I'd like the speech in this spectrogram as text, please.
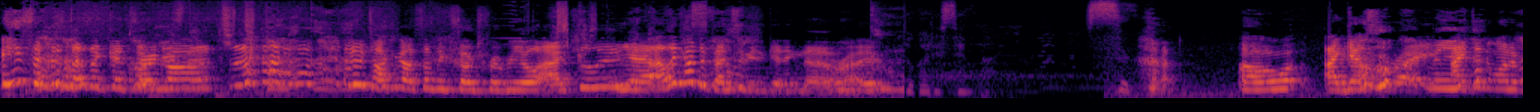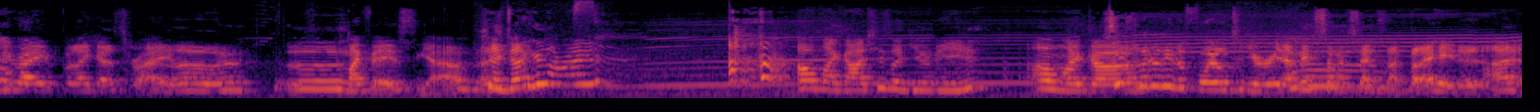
He said this doesn't concern you, bitch. and they're talking about something so trivial, actually. Yeah, I like how defensive he's getting though, right? Oh, I guess right. Me. I didn't want to be right, but I guess right. Uh, uh, My face, yeah. Did I hear that right? oh my god, she's like Yuri. Oh my god. She's literally the foil to Yuri. That makes so much sense, that, but I hate it. I,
